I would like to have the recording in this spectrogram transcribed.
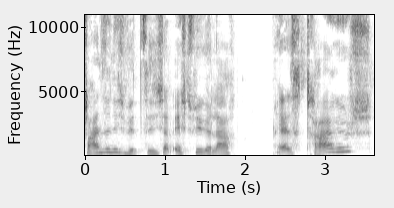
wahnsinnig witzig. Ich habe echt viel gelacht. Er ist tragisch.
